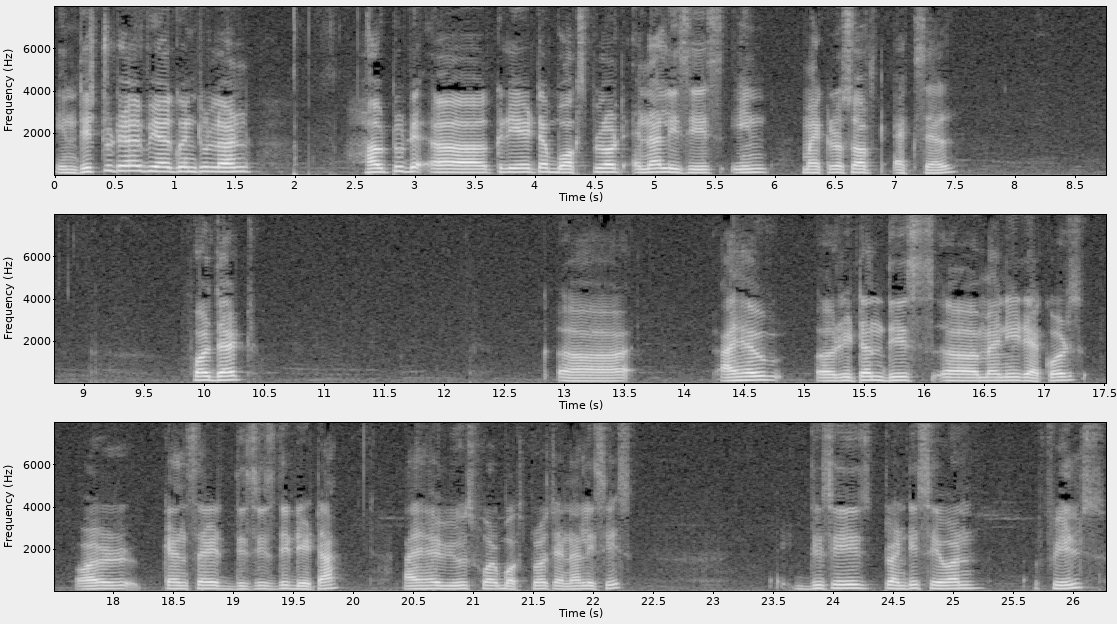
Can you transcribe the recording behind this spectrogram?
In this tutorial we are going to learn how to uh, create a box plot analysis in Microsoft Excel. For that uh, I have uh, written this uh, many records or can say this is the data I have used for box plot analysis. This is 27 fields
